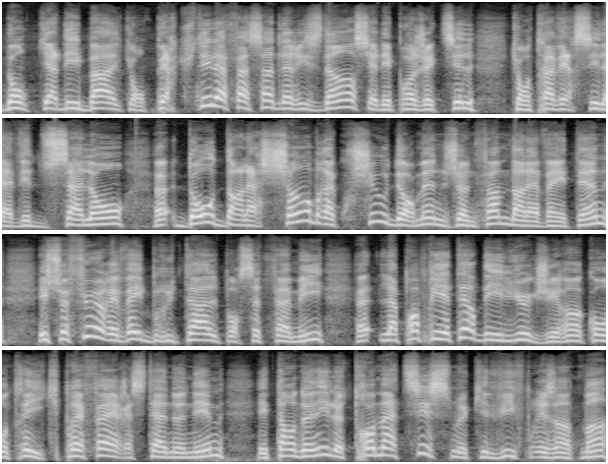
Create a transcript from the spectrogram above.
Donc, il y a des balles qui ont percuté la façade de la résidence, il y a des projectiles qui ont traversé la vitre du salon, euh, d'autres dans la chambre à coucher où dormait une jeune femme dans la vingtaine. Et ce fut un réveil brutal pour cette famille. Euh, la propriétaire des lieux que j'ai rencontré qui préfèrent rester anonymes, étant donné le traumatisme qu'ils vivent présentement,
